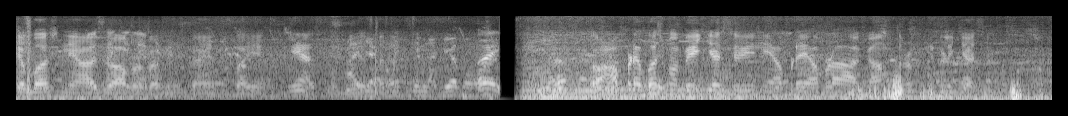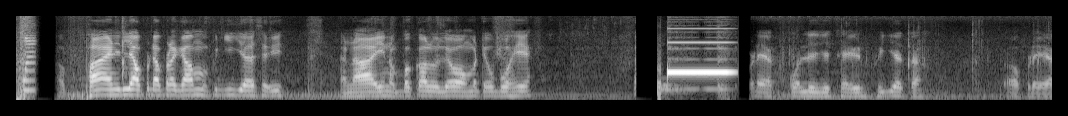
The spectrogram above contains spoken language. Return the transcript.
છે બસ ને આ જો આપણો તો આપણે બસમાં બેસી ગયા છીએ ને આપણે આપણા ગામ તરફ નીકળી ગયા છીએ. ફાઇનલી આપણે આપણા ગામમાં પૂજી ગયા છીએ. અને આ એનો બકાલો લેવા માટે ઊભો છે. આપણે કોલેજ થઈને ગયા હતા. આપણે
